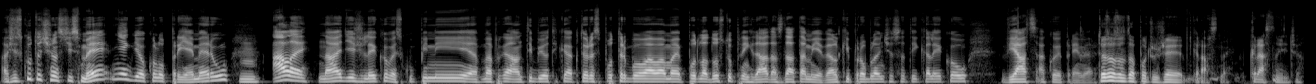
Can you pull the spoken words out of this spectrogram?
a že v skutočnosti sme niekde okolo priemeru, hmm. ale nájdeš liekové skupiny, napríklad antibiotika, ktoré spotrebovávame podľa dostupných dát a s dátami je veľký problém, čo sa týka liekov, viac ako je priemer. Toto som to počul, že krásne. Krásne niečo.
